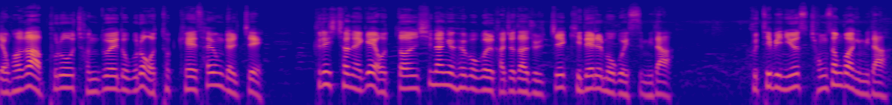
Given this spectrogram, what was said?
영화가 앞으로 전도의 도구로 어떻게 사용될지 크리스천에게 어떤 신앙의 회복을 가져다 줄지 기대를 모으고 있습니다. 구티비 뉴스 정성광입니다.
